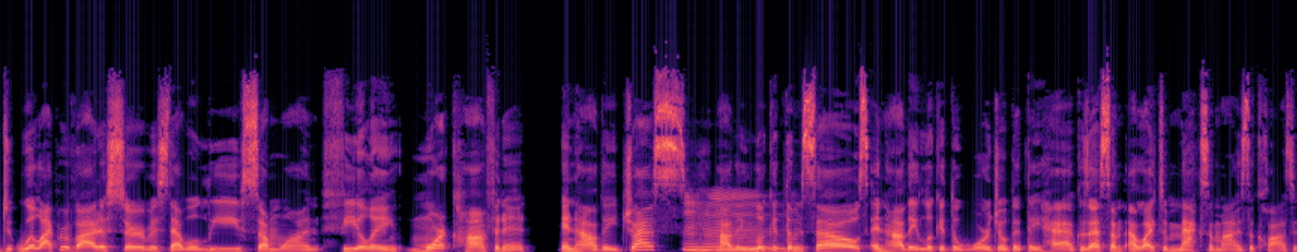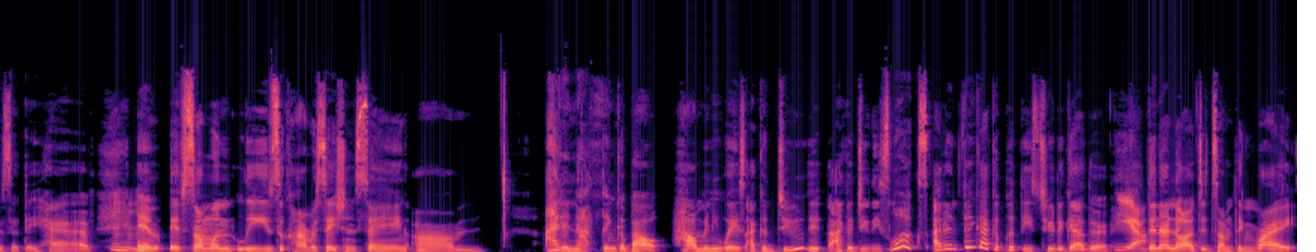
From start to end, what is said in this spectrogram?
do, will I provide a service that will leave someone feeling more confident in how they dress, how they look at Mhm. themselves, and how they look at the wardrobe that they have? Because that's something I like to maximize the closets that they have. Mhm. And if someone leaves the conversation saying, um, I did not think about how many ways I could do the, I could do these looks. I didn't think I could put these two together. yeah. Then I know I did something right.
